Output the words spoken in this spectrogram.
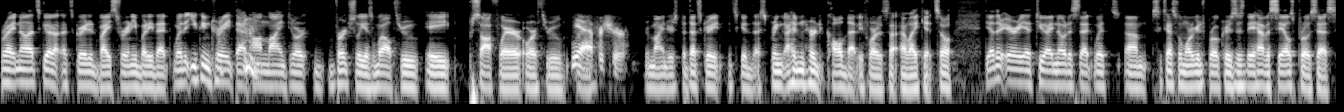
Right. No, that's good. That's great advice for anybody that whether you can create that online or virtually as well through a software or through yeah, for sure reminders. But that's great. It's good. That spring. I hadn't heard it called that before. So I like it. So the other area too, I noticed that with um, successful mortgage brokers is they have a sales process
